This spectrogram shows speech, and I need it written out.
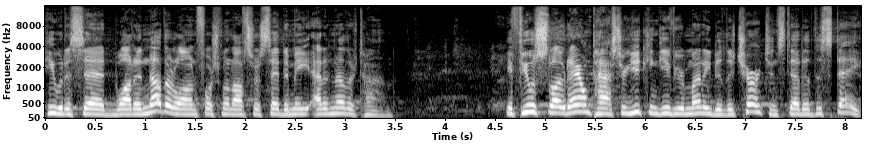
He would have said what another law enforcement officer said to me at another time. If you'll slow down, Pastor, you can give your money to the church instead of the state.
